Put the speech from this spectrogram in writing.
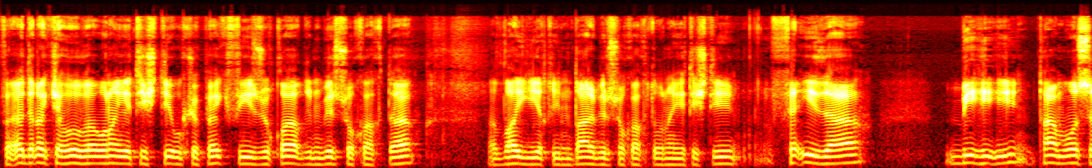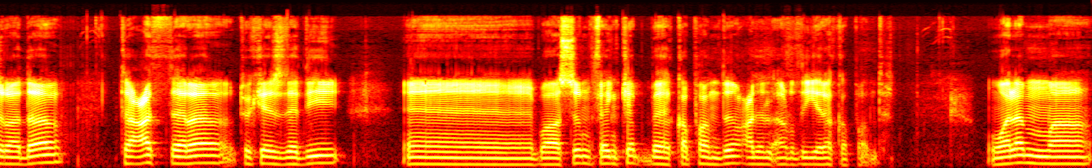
Fe edrakehu ve ona yetişti o köpek fi zukagin bir sokakta. Dayyikin dar bir sokakta ona yetişti. Fe iza bihi tam o sırada taathera tökezledi e, basım fenkebbe kapandı alel ardı yere kapandı. Velemma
